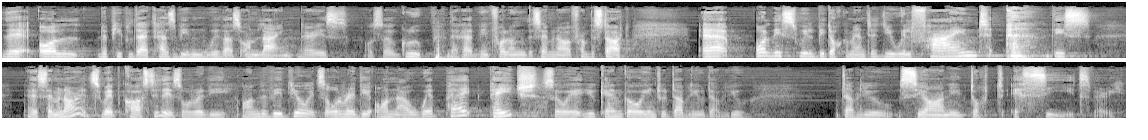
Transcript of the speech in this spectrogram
the, all the people that has been with us online. There is also a group that have been following the seminar from the start. Uh, all this will be documented. You will find this uh, seminar. It's webcasted. It's already on the video. It's already on our web page. So uh, you can go into www.siani.se. It's very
